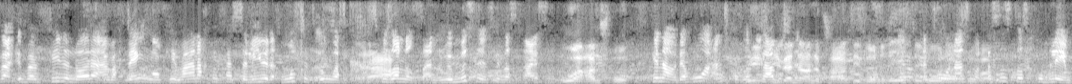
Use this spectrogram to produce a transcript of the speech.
weil, weil viele Leute einfach denken, okay, Weihnachten, Fest der Liebe, das muss jetzt irgendwas krass Ja. Besonderes sein und wir müssen jetzt hier was reißen. Hoher Anspruch. Genau, der hohe Anspruch ist, Wie, glaube wie ich, wenn du an eine Party so einen richtig hohen Anspruch Anspruch. Das hast. ist das Problem.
